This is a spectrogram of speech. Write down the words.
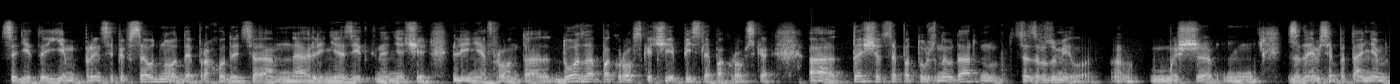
сидіти. Їм, в принципі, все одно, де проходиться лінія зіткнення чи лінія фронту до за Покровська чи після Покровська. Те, що це потужний удар, ну це зрозуміло. Ми ж задаємося питанням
